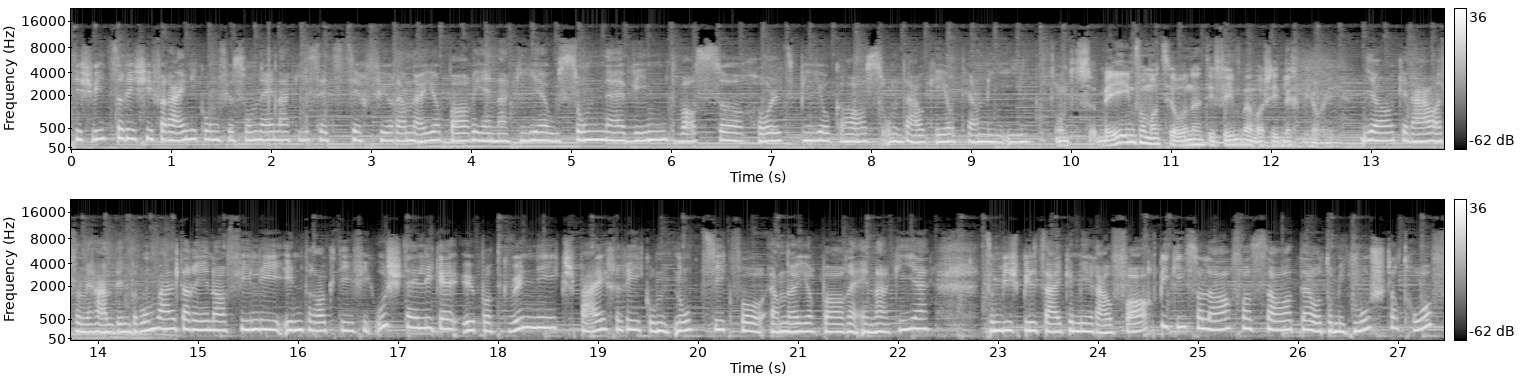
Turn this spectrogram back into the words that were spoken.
Die Schweizerische Vereinigung für Sonnenenergie setzt sich für erneuerbare Energien aus Sonne, Wind, Wasser, Holz, Biogas und auch Geothermie ein. Und mehr Informationen, die finden wir wahrscheinlich bei euch. Ja, genau. Also wir haben in der Umweltarena viele interaktive Ausstellungen über die Gewinnung, Speicherung und Nutzung von erneuerbaren Energien. Zum Beispiel zeigen wir auch farbige Solarfassaden oder mit Muster drauf.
